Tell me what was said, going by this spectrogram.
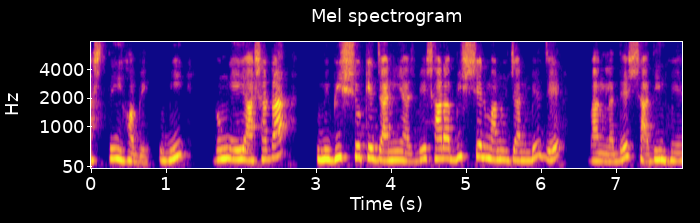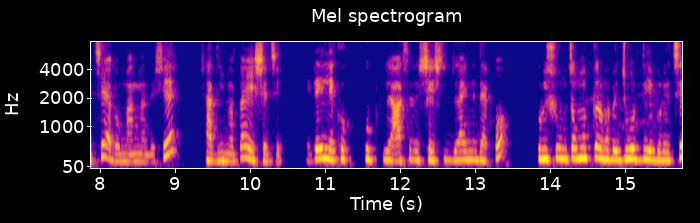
আসতেই হবে। তুমি এবং এই আশাটা তুমি বিশ্বকে জানিয়ে আসবে। সারা বিশ্বের মানুষ জানবে যে বাংলাদেশ স্বাধীন হয়েছে এবং বাংলাদেশে স্বাধীনতা এসেছে।" এটাই লেখক খুব শেষ লাইনে দেখো খুবই সু চমৎকারভাবে জোর দিয়ে বলেছে,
